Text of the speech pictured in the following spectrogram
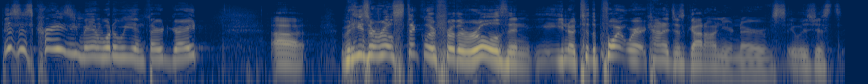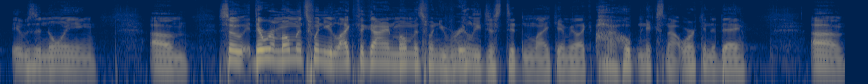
This is crazy, man. What are we in third grade? Uh, but he's a real stickler for the rules, and you know, to the point where it kind of just got on your nerves. It was just, it was annoying. Um, so there were moments when you liked the guy, and moments when you really just didn't like him. You're like, oh, I hope Nick's not working today. Um,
